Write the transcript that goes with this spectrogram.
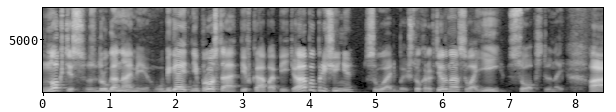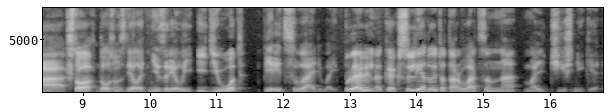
Ноктис с друганами убегает не просто пивка попить, а по причине свадьбы, что характерно своей собственной. А что должен сделать незрелый идиот перед свадьбой. Правильно, как следует оторваться на мальчишнике.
